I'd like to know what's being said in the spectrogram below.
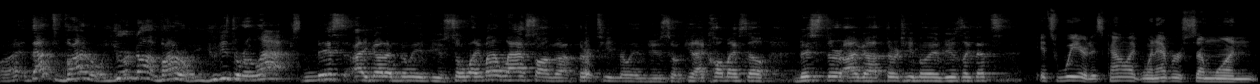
alright? That's viral. You're not viral. You need to relax. Miss, I got a million views. So, like, my last song got 13 million views. So, can I call myself Mr. I got 13 million views? Like, that's. It's weird. It's kind of like whenever someone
